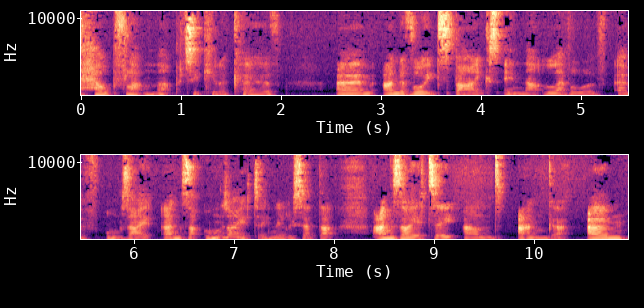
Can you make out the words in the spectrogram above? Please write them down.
help flatten that particular curve um, and avoid spikes in that level of, of anxiety, anxiety, nearly said that, anxiety and anger. Um,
